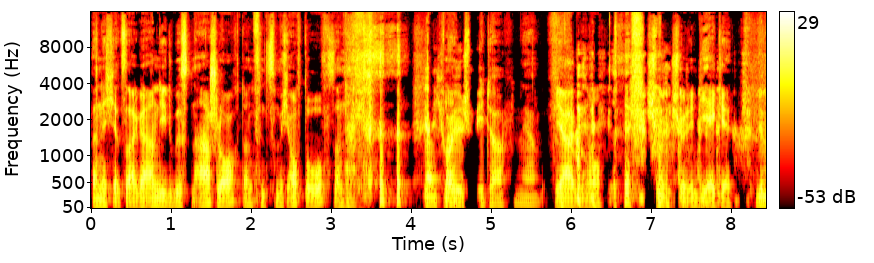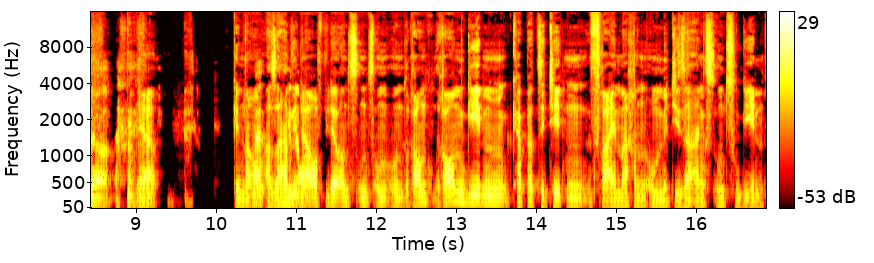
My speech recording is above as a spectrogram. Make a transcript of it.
Wenn ich jetzt sage, Andi, du bist ein Arschloch, dann findest du mich auch doof, sondern. ja, ich heule später. Ja, ja genau. schön, schön in die Ecke. Genau. Ja. Genau, also haben genau. wir da auch wieder uns, uns um, um Raum, Raum geben, Kapazitäten frei machen, um mit dieser Angst umzugehen.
